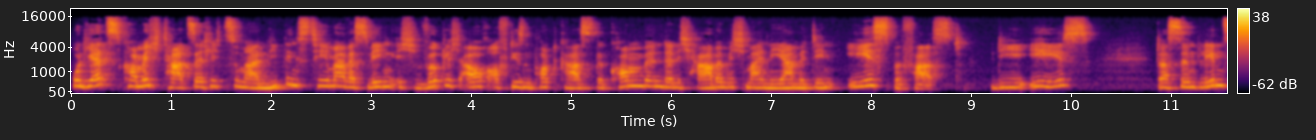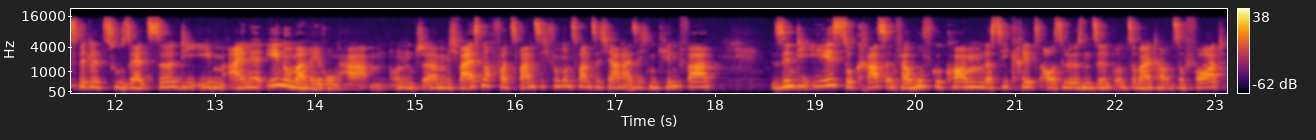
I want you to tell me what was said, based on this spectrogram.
Und jetzt komme ich tatsächlich zu meinem Lieblingsthema, weswegen ich wirklich auch auf diesen Podcast gekommen bin, denn ich habe mich mal näher mit den E's befasst. Die E's das sind Lebensmittelzusätze, die eben eine E-Nummerierung haben. Und ähm, ich weiß noch, vor 20, 25 Jahren, als ich ein Kind war, sind die E's so krass in Verruf gekommen, dass sie krebsauslösend sind und so weiter und so fort.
